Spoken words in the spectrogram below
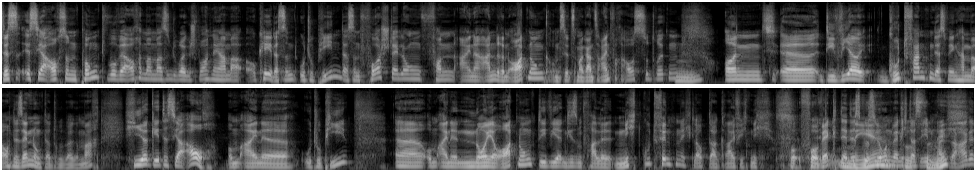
das ist ja auch so ein Punkt, wo wir auch immer mal so drüber gesprochen haben, okay, das sind Utopien, das sind Vorstellungen von einer anderen Ordnung, um es jetzt mal ganz einfach auszudrücken, und äh, die wir gut fanden, deswegen haben wir auch eine Sendung darüber gemacht. Hier geht es ja auch um eine Utopie, äh, um eine neue Ordnung, die wir in diesem Falle nicht gut finden. Ich glaube, da greife ich nicht vor, vorweg der Nee, Diskussion, wenn ich das eben halt sage.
